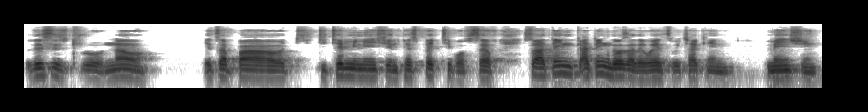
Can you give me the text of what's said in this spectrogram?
this is true. No, it's about determination, perspective of self. So I think, I think those are the words which I can mention.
